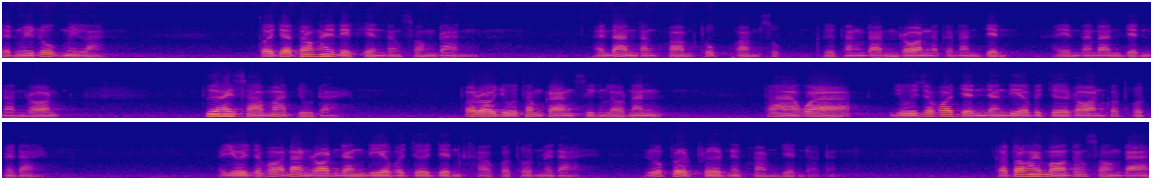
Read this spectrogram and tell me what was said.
ช่นมีลูกมีหลาน ก็จะต้องให้เด็กเห็นทั้งสองด้าน ให้ด้านทั้งความทุกข์ความสุข คือทั้งด้านร้อนและก็ด้านเย็น ให้เห็นทั้งด้านเย็นด้านร้อน เพื่อให้สามารถอยู่ได้ เพราะเราอยู่ท่ามกลางสิ่งเหล่านั้น ถ้าหากว่าอยู่เฉพาะเย็นอย่างเดียวไปเจอร้อนก็ทนไม่ได้ไปอยู่เฉพาะด้านร้อนอย่างเดียวไปเจอเย็นข้าวก็ทนไม่ได้ หรือเพลิดเพลินในความเย็นเหล่านั้น ก็ต้องให้มองทั้งสองด้าน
